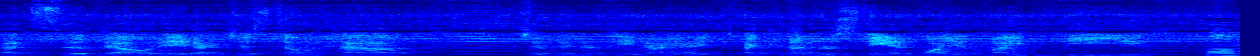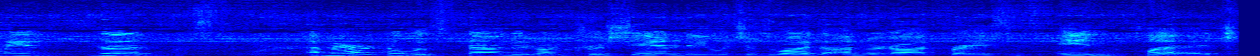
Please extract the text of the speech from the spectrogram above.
that's about it. I just don't have to opinion. I, I, I could understand why it might be, Well, I mean the what's the word? America was founded on Christianity, which is why the under God phrase is in the pledge.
